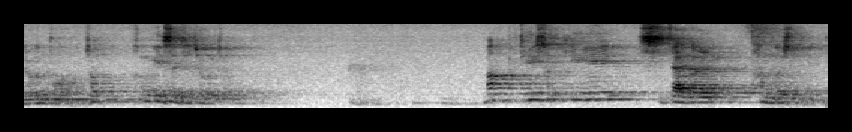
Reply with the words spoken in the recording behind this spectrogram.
여러분도 좀 흥미 있으시죠, 그죠? 막 뒤섞이기 시작을 한 것입니다.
